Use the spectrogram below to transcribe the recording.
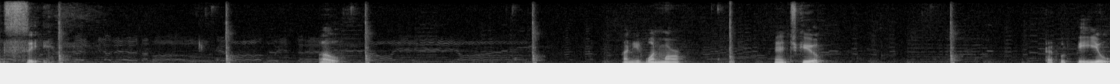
Let's see. Oh. I need one more HQ. That would be you.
